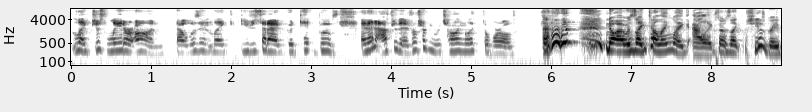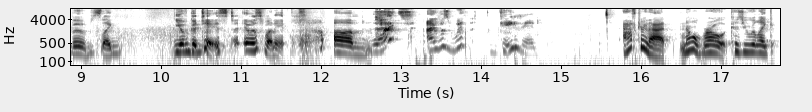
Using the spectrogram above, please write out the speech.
Like just later on, that wasn't like you just said I had good tit boobs, and then after the Israel trip, you were telling like the world. no, I was like telling like Alex. I was like, she has great boobs. Like, you have good taste. It was funny. Um. What? I was with David. after that no bro because you were like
